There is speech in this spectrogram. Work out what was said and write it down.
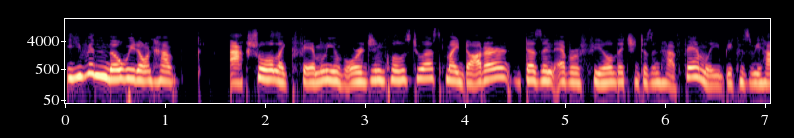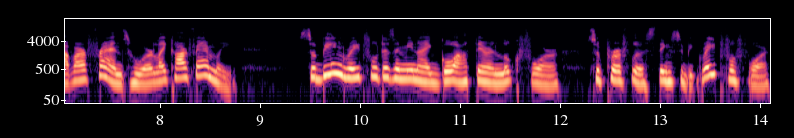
even though we don't have actual like family of origin close to us, my daughter doesn't ever feel that she doesn't have family because we have our friends who are like our family. So being grateful doesn't mean I go out there and look for superfluous things to be grateful for.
